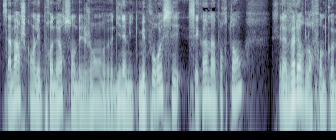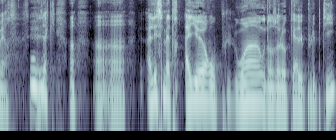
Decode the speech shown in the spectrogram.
ça marche quand les preneurs sont des gens dynamiques. Mais pour eux, c'est quand même important, c'est la valeur de leur fonds de commerce. C'est-à-dire mmh. qu'aller se mettre ailleurs ou plus loin ou dans un local plus petit,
